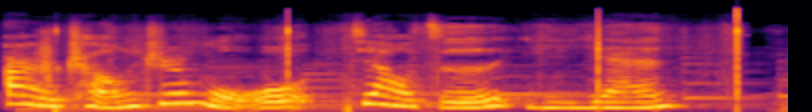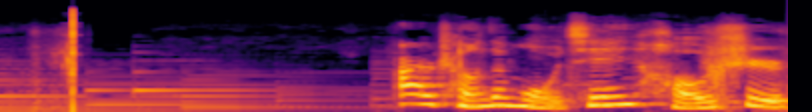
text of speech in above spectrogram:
二成之母教子以言。二成的母亲侯氏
